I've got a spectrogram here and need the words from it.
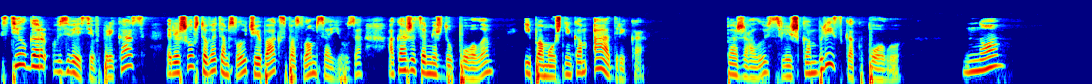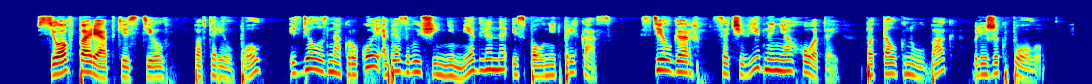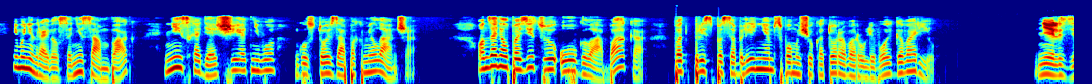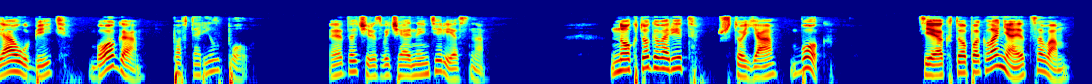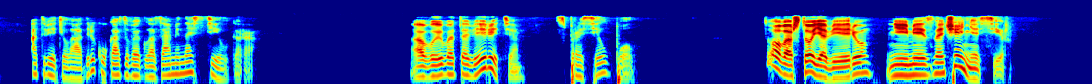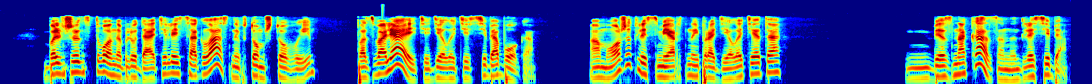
Стилгар, взвесив приказ, решил, что в этом случае Бак с послом Союза окажется между Полом и помощником Адрика. Пожалуй, слишком близко к Полу, Но... «Все в порядке, Стил», — повторил Пол и сделал знак рукой, обязывающий немедленно исполнить приказ. Стилгар с очевидной неохотой подтолкнул Бак ближе к полу. Ему не нравился ни сам Бак, ни исходящий от него густой запах меланжа. Он занял позицию у угла Бака под приспособлением, с помощью которого рулевой говорил. «Нельзя убить Бога», — повторил Пол. «Это чрезвычайно интересно». «Но кто говорит, что я Бог?» «Те, кто поклоняется вам», — ответил Адрик, указывая глазами на Стилгора. «А вы в это верите?» — спросил Пол. «То, во что я верю, не имеет значения, Сир. Большинство наблюдателей согласны в том, что вы позволяете делать из себя Бога. А может ли смертный проделать это безнаказанно для себя?»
